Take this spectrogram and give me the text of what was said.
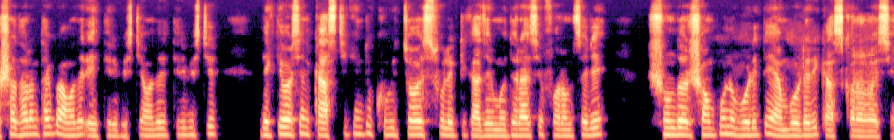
অসাধারণ থাকবে আমাদের এই থ্রি পিসটি। আমাদের এই থ্রি পিসটির দেখতে পাচ্ছেন কাজটি কিন্তু খুবই চয়েসফুল একটি কাজের মধ্যে রয়েছে। ফরম সাইডে সুন্দর সম্পূর্ণ বডিতে এমব্রয়ডারি কাজ করা রয়েছে।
